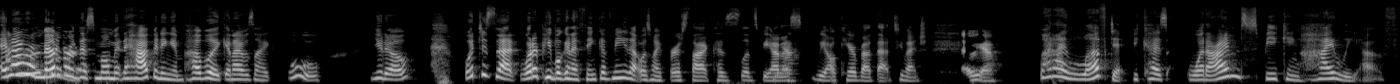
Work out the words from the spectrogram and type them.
And I, I remember this moment happening in public and I was like, "Ooh, you know, what does that what are people going to think of me?" That was my first thought cuz let's be honest, yeah. we all care about that too much. Oh yeah. But I loved it because what I'm speaking highly of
